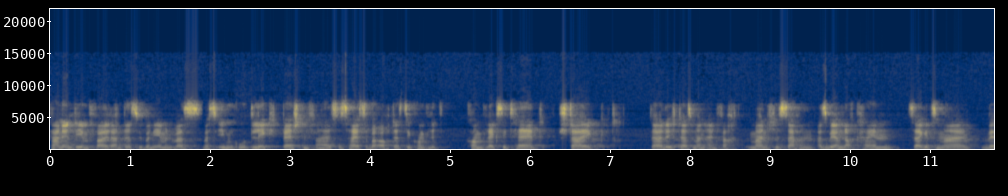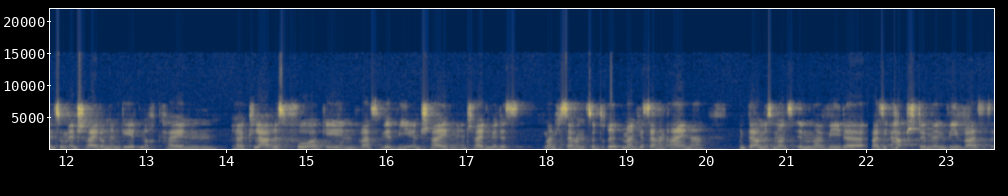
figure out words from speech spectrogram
kann in dem Fall dann das übernehmen, was, was ihm gut liegt, bestenfalls. Das heißt aber auch, dass die Komplexität steigt, dadurch, dass man einfach manche Sachen, also wir haben noch kein, sage jetzt mal, wenn es um Entscheidungen geht, noch kein äh, klares Vorgehen, was wir wie entscheiden. Entscheiden wir das manche Sachen zu dritt, manche Sachen einer. Und da müssen wir uns immer wieder quasi abstimmen, wie was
